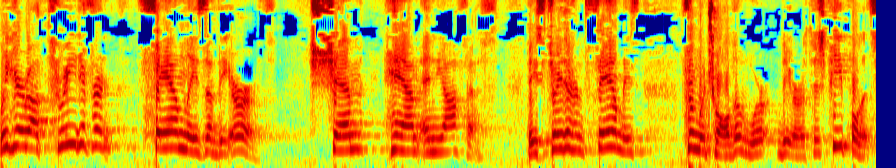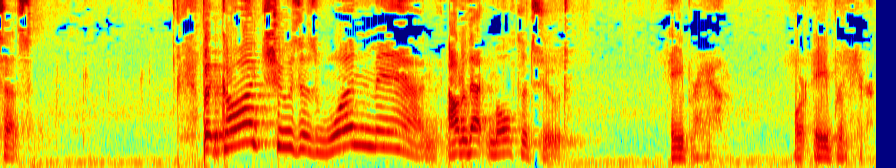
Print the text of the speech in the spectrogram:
We hear about three different families of the earth. Shem, Ham, and Japheth. These three different families from which all the, the earth is people, it says. But God chooses one man out of that multitude Abraham, or Abram here.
